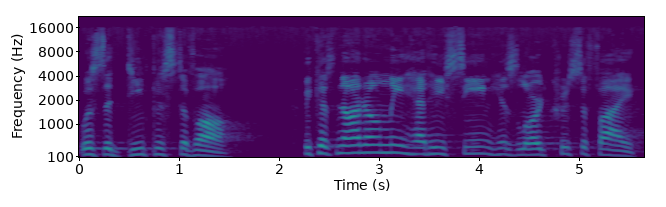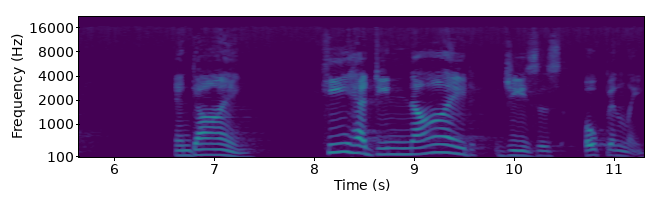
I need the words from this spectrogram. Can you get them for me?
was the deepest of all. Because not only had he seen his Lord crucified and dying, he had denied Jesus openly.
